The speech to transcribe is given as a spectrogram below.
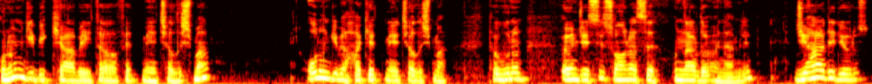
Onun gibi Kabe'yi tavaf etmeye çalışma, onun gibi hak etmeye çalışma. Tabi bunun öncesi sonrası bunlar da önemli. Cihad ediyoruz.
